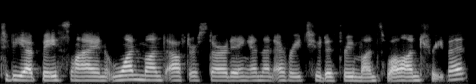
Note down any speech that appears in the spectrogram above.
to be at baseline one month after starting and then every two to three months while on treatment.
